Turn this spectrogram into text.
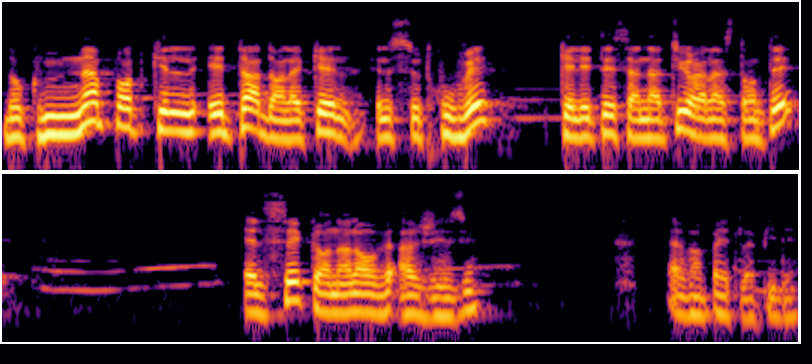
Donc n'importe quel état dans lequel elle se trouvait, quelle était sa nature à l'instant T, elle sait qu'en allant à Jésus, elle va pas être lapidée.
